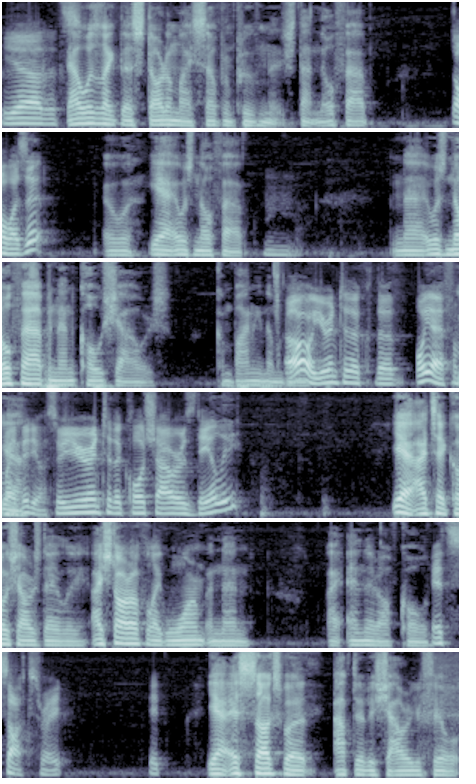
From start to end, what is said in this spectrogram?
Yeah, that's. that was like the start of my self improvement. Just that no fap. oh, was it? It was, yeah, it was no fap. Mm. And, uh, it was no fap and then cold showers, combining them. Oh, you're into the the. Oh yeah, from my video. So you're into the cold showers daily. yeah, I take cold showers daily. I start off like warm and then I end it off cold. It sucks, right? It. Yeah, it sucks, but after the shower, you feel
